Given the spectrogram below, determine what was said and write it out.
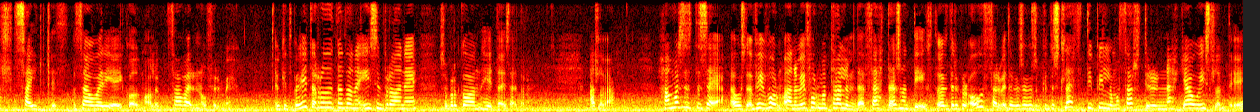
allt sætið. Og þá væri ég í góðum málum. Það væri nóg fyrir mig. Við getum bara hitað rúðuna þannig að ísinn bráðinni svo bara góðan hita í sætunum. Allavega. Hann var sérst að segja veist, við fórum, að við fórum að tala um þetta þetta er svona dýrt og ef þetta er eitthvað óþarfi þetta er sem getur sleppt í bílum og þartirinn ekki á Íslandi.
